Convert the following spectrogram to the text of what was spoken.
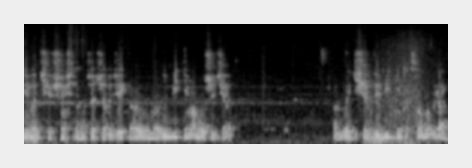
Nie ma dzisiaj szczęścia na nasze czarodziejka, albo ma wybitnie mało życia. Albo ja dzisiaj wybitnie tak słabo gram.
